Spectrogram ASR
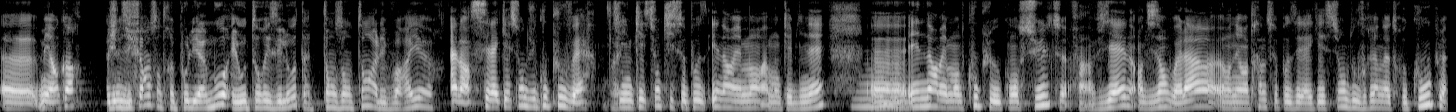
Mais encore, Il y a une différence entre polyamour et autoriser l'autre à de temps en temps aller voir ailleurs. alors, c'est la question du couple ouvert, qui est une question qui se pose énormément à mon cabinet. Euh, énormément de couples consultent, enfin viennent en disant voilà, on est en train de se poser la question d'ouvrir notre couple.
